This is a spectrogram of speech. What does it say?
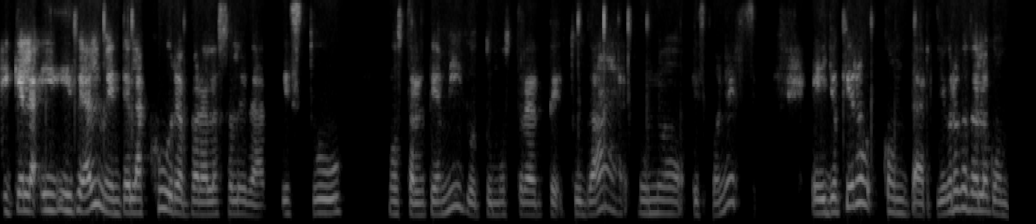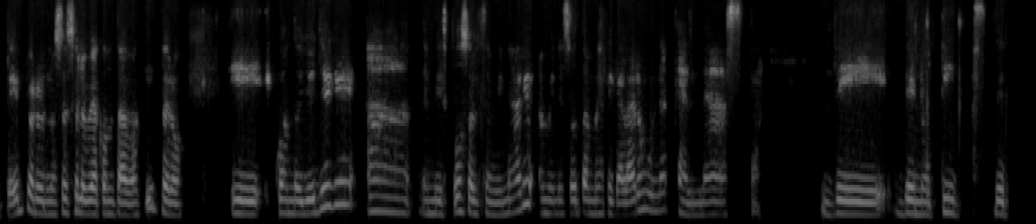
Y, que la, y, realmente la cura para la soledad es tú mostrarte amigo, tú mostrarte, tú dar, uno exponerse. Eh, yo quiero contarte, yo creo que te lo conté, pero no sé si lo había contado aquí, pero eh, cuando yo llegué a, mi esposo al seminario a Minnesota, me regalaron una canasta de, de notitas, de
